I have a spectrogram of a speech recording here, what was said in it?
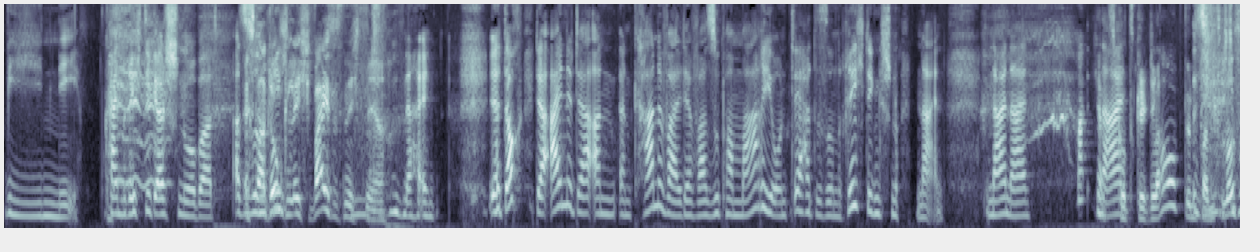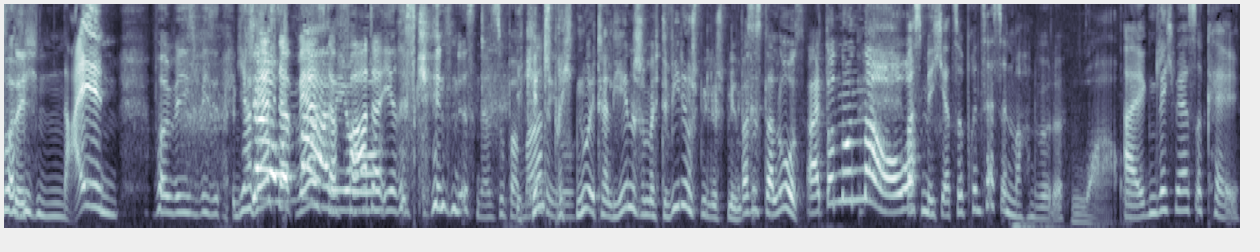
Wie, nee, kein richtiger Schnurrbart. Also Es so war dunkel, ich weiß es nicht mehr. Nein. Ja, doch, der eine, der an, an Karneval, der war Super Mario und der hatte so einen richtigen Schnur. Nein, nein, nein. Ich hab's nein. kurz geglaubt und fand's lustig. Nein! Wollen wir, wie, ja, Ciao, wer ist, der, wer ist der! Vater ihres Kindes? Na, Super Ihr Mario. Kind spricht nur Italienisch und möchte Videospiele spielen. Was ist da los? I don't know. Was mich ja zur Prinzessin machen würde. Wow. Eigentlich wäre es okay.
